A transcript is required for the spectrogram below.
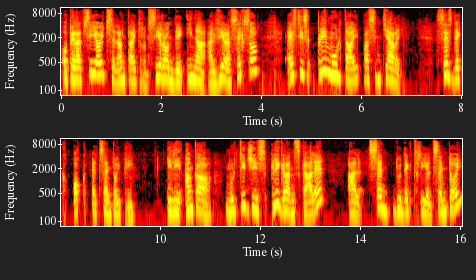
Operazioi celantai transiron de ina al vira sexo estis pli multai pasintjare, sesdec hoc el centoi pli. Ili anca multigis pli gran scale al cent dudec tri el centoi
